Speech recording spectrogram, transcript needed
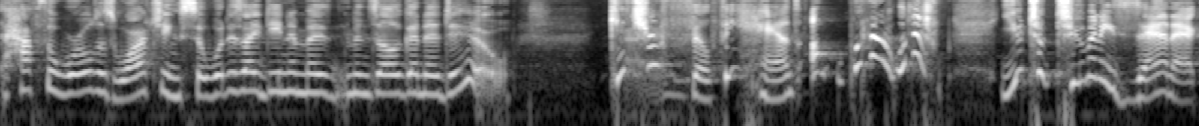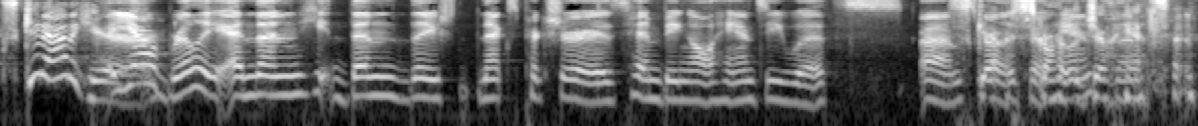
half the world is watching. So what is Idina Menzel gonna do? Get your mm. filthy hands! Oh, what are what is? You took too many Xanax. Get out of here! yeah, really. And then he, then the next picture is him being all handsy with um, Scarlett, Scarlett Johansson. Johansson.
